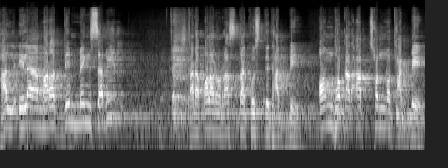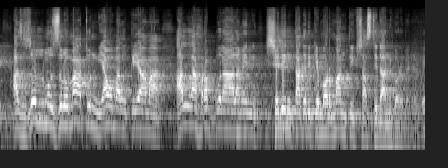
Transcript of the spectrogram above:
হাল ইলা মারাদ্দিম মিন সাবিল। তারা পালানোর রাস্তা খুঁজতে থাকবে, অন্ধকার আচ্ছন্ন থাকবে। আজ জুলমু জুলুমাতুন ইয়াউমাল কিয়ামা। আল্লাহ রাব্বুল আলামিন সেদিন তাদেরকে মর্মান্তিক শাস্তি দান করবেন।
